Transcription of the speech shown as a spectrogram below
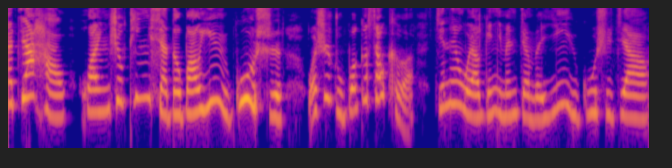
大家好，欢迎收听小豆包英语故事，我是主播高小可。今天我要给你们讲的英语故事叫《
